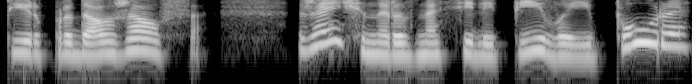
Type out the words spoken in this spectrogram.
Пир продолжался. Женщины разносили пиво и пуры,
